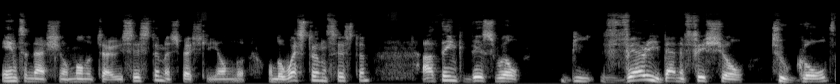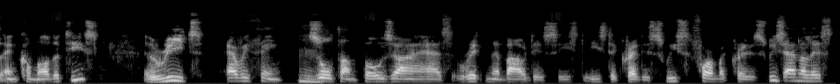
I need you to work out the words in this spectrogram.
international monetary system, especially on the on the Western system. I think this will be very beneficial to gold and commodities. Read everything mm. Zoltan Pozsar has written about this. He's, he's the Credit Suisse, former Credit Suisse analyst.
